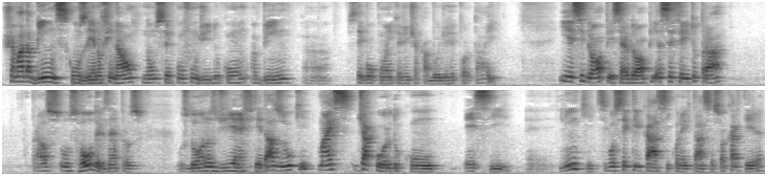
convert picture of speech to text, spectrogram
chamada Beans, com Z no final, não ser confundido com a Bean, a stablecoin que a gente acabou de reportar aí. E esse drop, esse airdrop ia ser feito para para os, os, holders, né, para os, os donos de NFT da Azuki, mas de acordo com esse é, link, se você clicasse e conectasse a sua carteira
